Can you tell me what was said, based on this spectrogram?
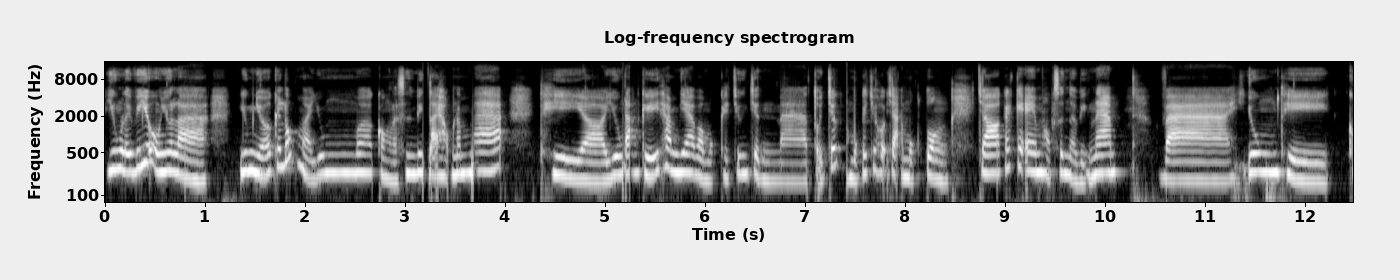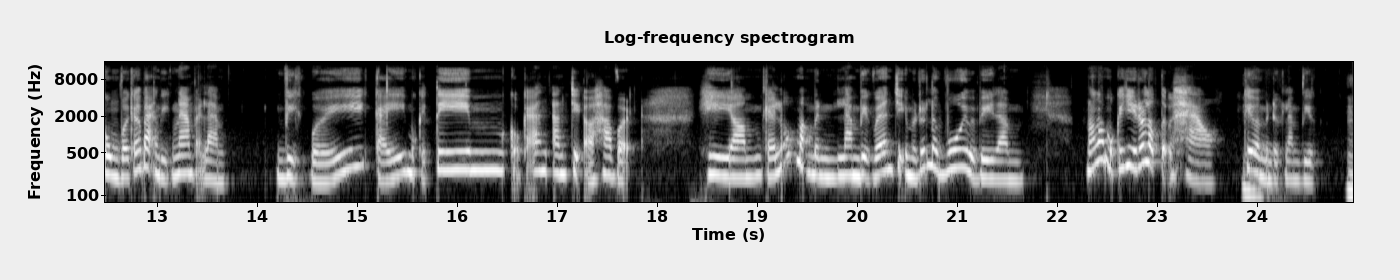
dung lấy ví dụ như là dung nhớ cái lúc mà dung ờ, còn là sinh viên đại học năm ba thì uh, dung đăng ký tham gia vào một cái chương trình mà tổ chức một cái hội trại một tuần cho các cái em học sinh ở việt nam và dung thì cùng với các bạn việt nam phải làm việc với cái một cái team của các anh anh chị ở harvard thì um, cái lúc mà mình làm việc với anh chị mình rất là vui bởi vì là nó là một cái gì rất là tự hào khi ừ. mà mình được làm việc ừ.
